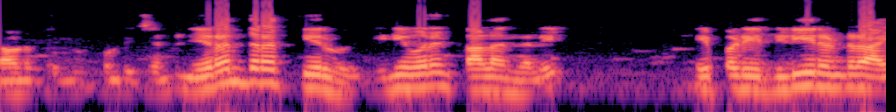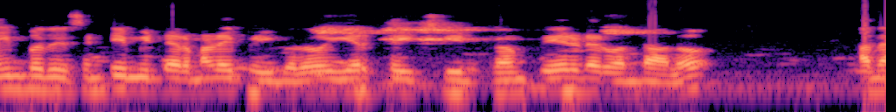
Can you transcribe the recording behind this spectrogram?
கவனத்திற்கு கொண்டு சென்று நிரந்தர தீர்வு. இனி வரும் காலங்களில் இப்படி திடீரென்று ஐம்பது சென்டிமீட்டர் மழை பெய்வதோ இயற்கை சீற்றம் பேரிடர் வந்தாலோ அந்த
